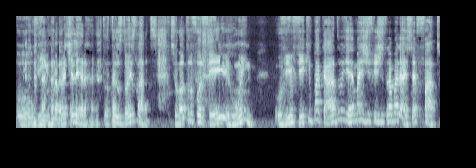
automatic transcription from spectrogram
o vinho na prateleira. Então tem os dois lados. Se o rótulo for feio e ruim, o vinho fica empacado e é mais difícil de trabalhar. Isso é fato.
